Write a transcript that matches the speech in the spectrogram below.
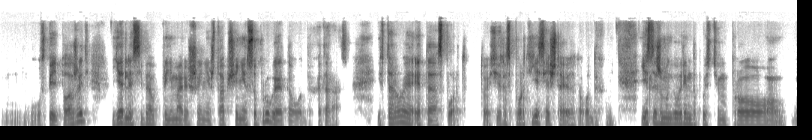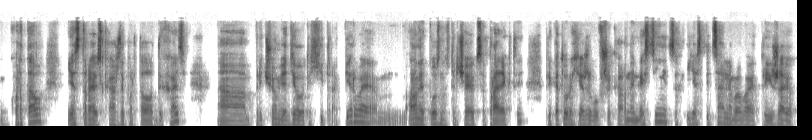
успеть положить. Я для себя принимаю решение, что общение с супругой – это отдых, это раз. И второе – это спорт. То есть если спорт есть, я считаю это отдыхом. Если же мы говорим, допустим, про квартал, я стараюсь каждый квартал отдыхать, причем я делаю это хитро. Первое, рано или поздно встречаются проекты, при которых я живу в шикарных гостиницах, и я специально, бывает, приезжаю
